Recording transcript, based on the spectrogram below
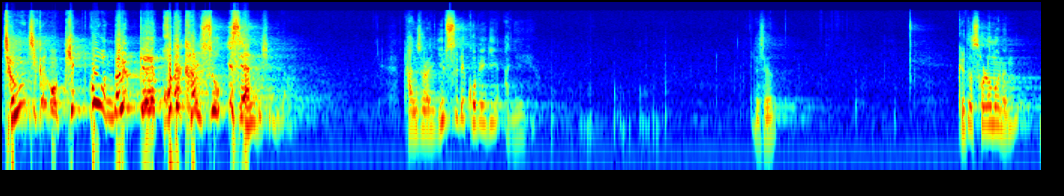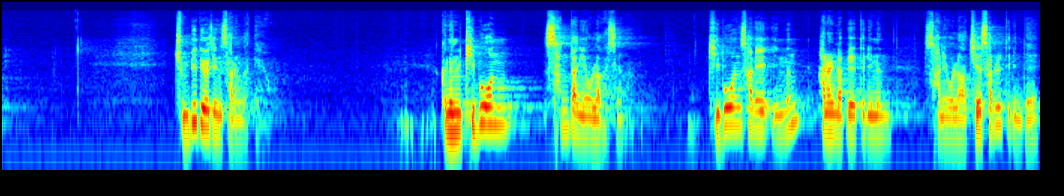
정직하고 깊고 넓게 고백할 수 있어야 하는 것입니다. 단순한 입술의 고백이 아니에요. 그래서 그래도 솔로몬은 준비되어진 사람 같아요. 그는 기브온 산당에 올라가서 기브온 산에 있는 하나님 앞에 드리는 산에 올라 제사를 드린데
